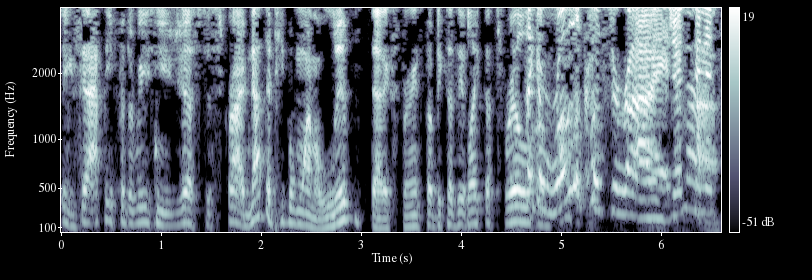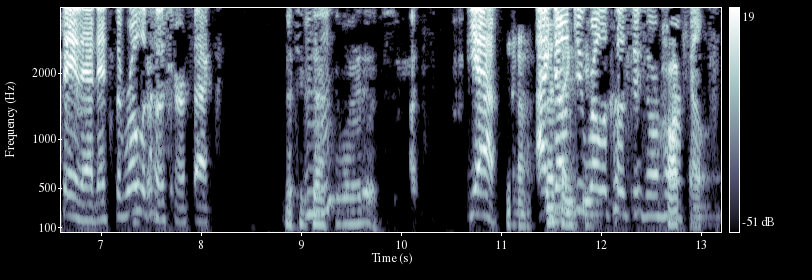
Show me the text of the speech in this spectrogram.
exactly for the reason you just described. Not that people want to live that experience, but because they like the thrill. It's like a roller coaster ride. I was just Yeah. gonna say that. It's the roller coaster effect. That's exactly what it is. Yeah. No, I don't do you. roller coasters or horror Hot films.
